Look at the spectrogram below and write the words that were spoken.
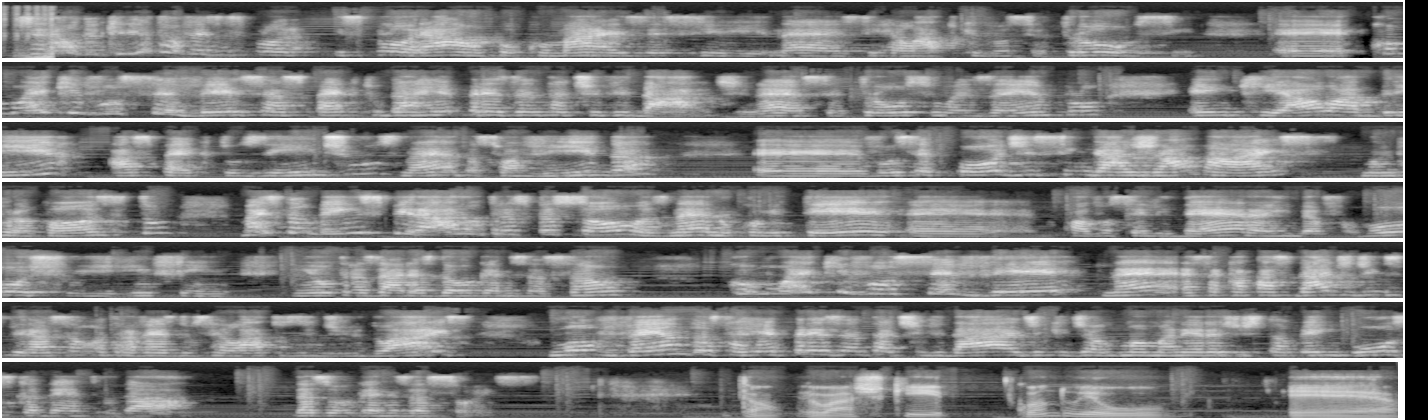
Geraldo, eu queria talvez explorar, um pouco mais esse, né, esse relato que você trouxe. É, como é que você vê esse aspecto da representatividade? Né? Você trouxe um exemplo em que, ao abrir aspectos íntimos né, da sua vida, é, você pôde se engajar mais num propósito, mas também inspirar outras pessoas, né, no comitê, é, qual você lidera em Belfor Roxo e, enfim, em outras áreas da organização. como é que você vê né, essa capacidade de inspiração através dos relatos individuais, movendo essa representatividade que, de alguma maneira, a gente também busca dentro da, das organizações? Então, eu acho que quando eu é,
